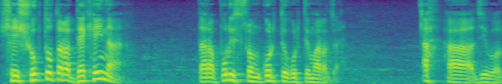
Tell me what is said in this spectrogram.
সেই সুখ তো তারা দেখেই না, তারা পরিশ্রম করতে করতে মারা যায়। আহা, জীবন।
